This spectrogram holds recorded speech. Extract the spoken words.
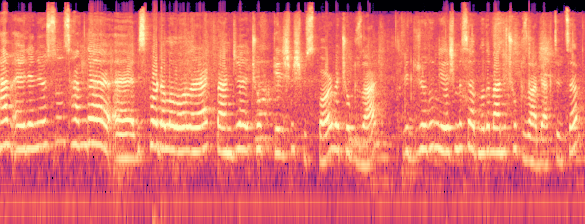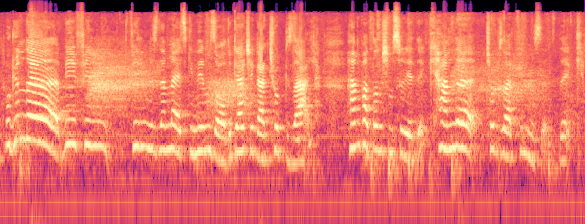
Hem eğleniyorsunuz hem de e, bir spor dalı olarak bence çok gelişmiş bir spor ve çok güzel. Vücudun gelişmesi adına da bence çok güzel bir aktivite. Bugün de bir film film izleme etkinliğimiz oldu. Gerçekten çok güzel. Hem patlamış mısır yedik hem de çok güzel film izledik.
